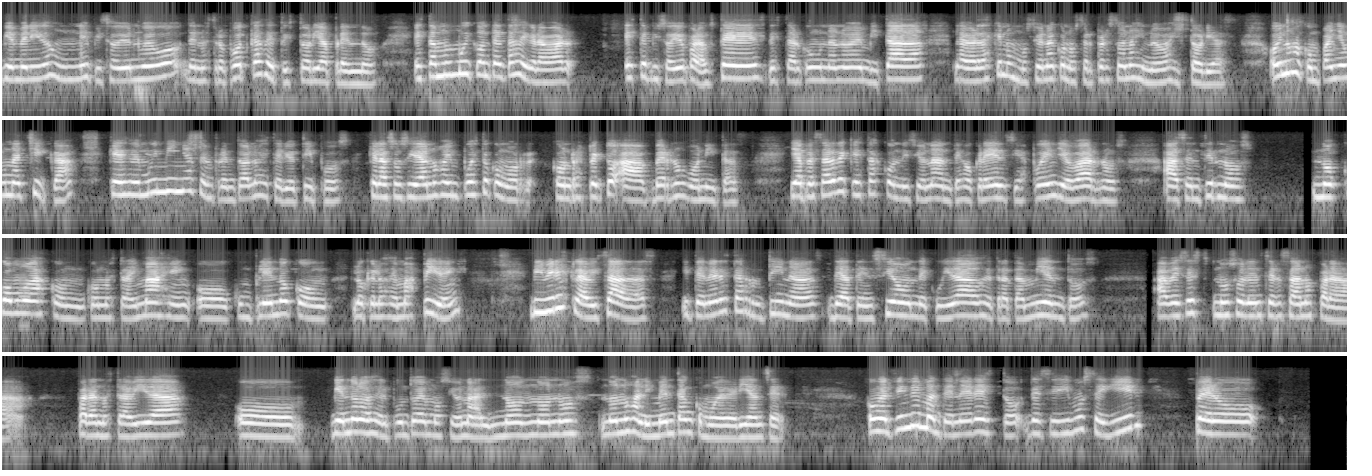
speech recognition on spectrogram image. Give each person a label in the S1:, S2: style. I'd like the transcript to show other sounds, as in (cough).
S1: bienvenidos a un episodio nuevo de nuestro podcast de Tu Historia Aprendo. Estamos muy contentas de grabar este episodio para ustedes, de estar con una nueva invitada. La verdad es que nos emociona conocer personas y nuevas historias. Hoy nos acompaña una chica que desde muy niña se enfrentó a los estereotipos que la sociedad nos ha impuesto como con respecto a vernos bonitas. Y a pesar de que estas condicionantes o creencias pueden llevarnos a sentirnos no cómodas con, con nuestra imagen o cumpliendo con lo que los demás piden, vivir esclavizadas y tener estas rutinas de atención, de cuidados, de tratamientos, a veces no suelen ser sanos para, para nuestra vida o viéndolo desde el punto emocional, no, no, nos, no nos alimentan como deberían ser. Con el fin de mantener esto, decidimos seguir, pero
